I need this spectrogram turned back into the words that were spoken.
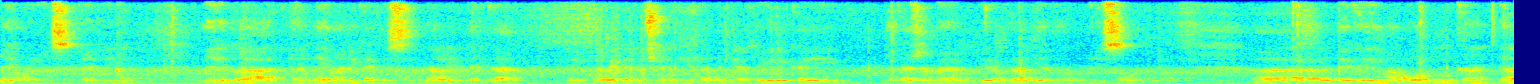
не може да се предвиди. Меѓутоа, нема никакви сигнали дека кај повеќето членки на Унијата или кај, да кажеме, бюрократијата во Брисел, дека има одлука да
